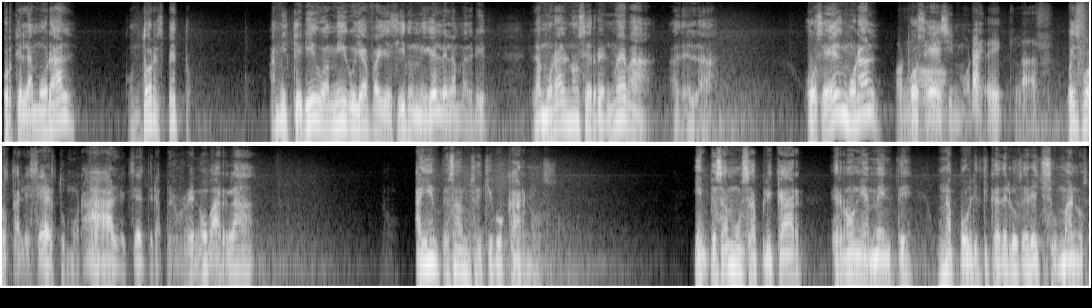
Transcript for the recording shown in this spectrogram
Porque la moral, con todo respeto, a mi querido amigo ya fallecido Miguel de la Madrid, la moral no se renueva, Adela. O se es moral o, se es inmoral. claro. Puedes fortalecer tu moral, etcétera, pero renovarla. Ahí empezamos a equivocarnos. Y empezamos a aplicar erróneamente una política de los derechos humanos.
